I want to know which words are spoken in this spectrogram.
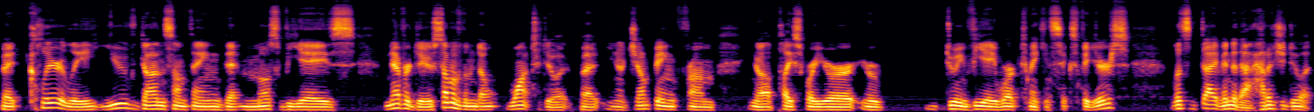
but clearly you've done something that most VAs never do. Some of them don't want to do it, but you know, jumping from you know a place where you're you're doing VA work to making six figures. Let's dive into that. How did you do it?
